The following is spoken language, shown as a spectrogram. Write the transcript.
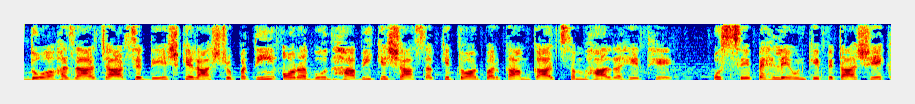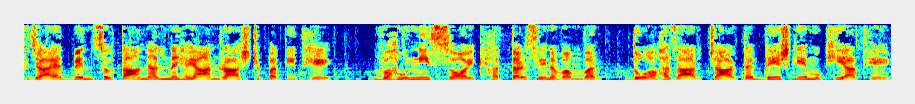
2004 से देश के राष्ट्रपति और अबू धाबी के शासक के तौर पर कामकाज संभाल रहे थे। उससे पहले उनके पिता शेख जायद बिन सुल्तान अल नहयान राष्ट्रपति थे। वह 1971 से नवंबर 2004 तक देश के मुखिया थे।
